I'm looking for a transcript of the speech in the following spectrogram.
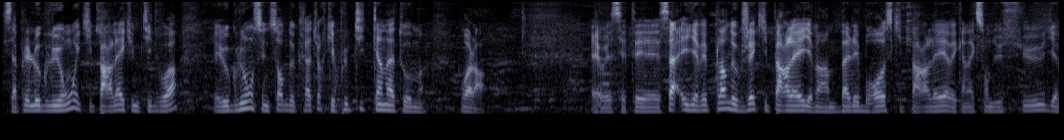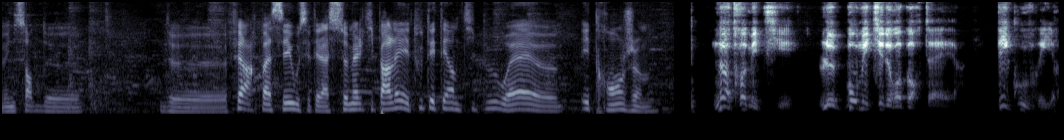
qui s'appelait le gluon et qui parlait avec une petite voix. Et le gluon, c'est une sorte de créature qui est plus petite qu'un atome. Voilà. Et ouais, c'était ça. Et il y avait plein d'objets qui parlaient. Il y avait un balai brosse qui parlait avec un accent du sud. Il y avait une sorte de de faire repasser où c'était la semelle qui parlait et tout était un petit peu ouais euh, étrange. Notre métier, Le beau métier de reporter. Découvrir,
